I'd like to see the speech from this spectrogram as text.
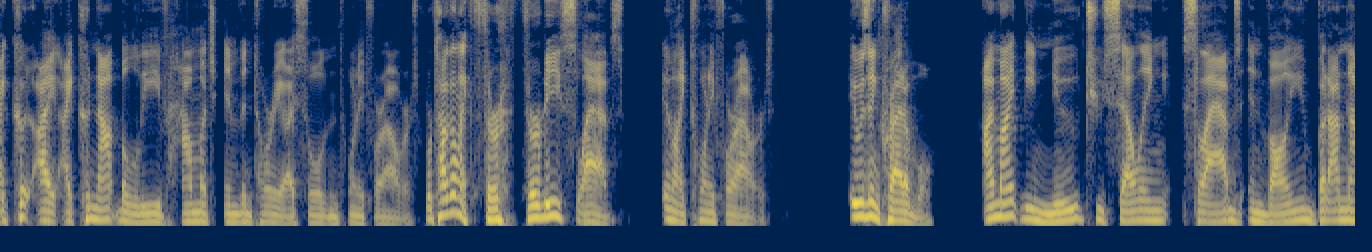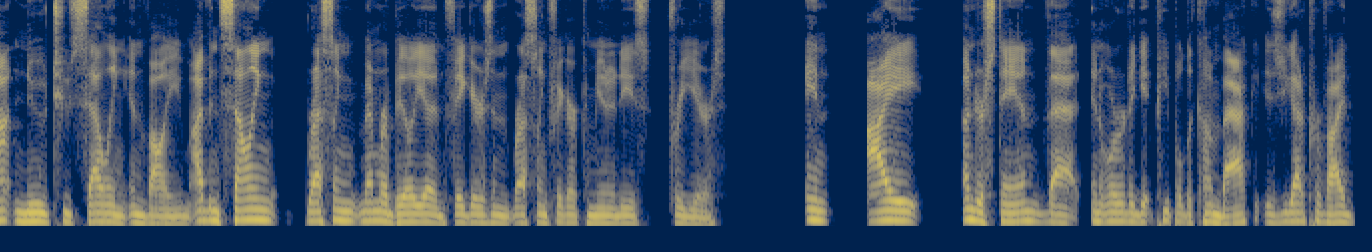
I could I I could not believe how much inventory I sold in 24 hours. We're talking like 30 slabs in like 24 hours. It was incredible. I might be new to selling slabs in volume, but I'm not new to selling in volume. I've been selling wrestling memorabilia and figures in wrestling figure communities for years. And I understand that in order to get people to come back is you got to provide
